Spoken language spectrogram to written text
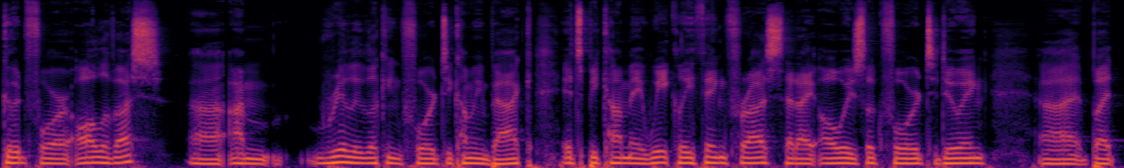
good for all of us. Uh, I'm really looking forward to coming back. It's become a weekly thing for us that I always look forward to doing. Uh, but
